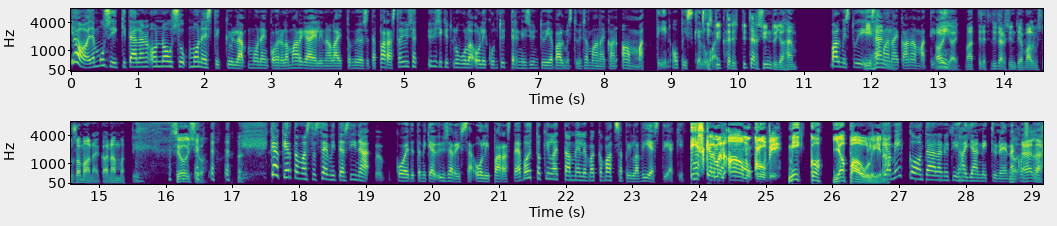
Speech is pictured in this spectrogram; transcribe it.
Joo, ja musiikki täällä on noussut monesti kyllä monen kohdalla. Marja Elina laittoi myös, että parasta 90-luvulla oli, kun tyttäreni syntyi ja valmistuin samaan aikaan ammattiin, Siis opiskeluaikaan. tytär, tytär syntyi ja hän Valmistui Niin niin hän- samaan aikaan ammattiin. Ai niin. ai, mä ajattelin, että tytär syntyi ja valmistui samaan aikaan ammattiin. Se olisi jo. Käy kertomassa se, mitä sinä koet, että mikä Ysärissä oli parasta. Ja voit toki laittaa meille vaikka WhatsAppilla viestiäkin. Iskelmän aamuklubi. Mikko ja Pauliina. Ja Mikko on täällä nyt ihan jännittyneenä, No koska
